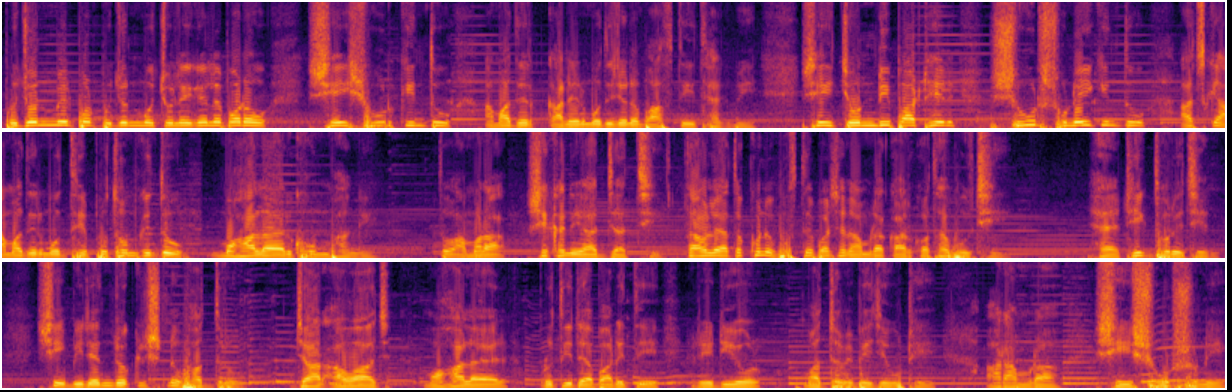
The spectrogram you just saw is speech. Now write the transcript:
প্রজন্মের পর প্রজন্ম চলে গেলে পরেও সেই সুর কিন্তু আমাদের কানের মধ্যে যেন বাজতেই থাকবে। সেই চণ্ডী পাঠের সুর শুনেই কিন্তু আজকে আমাদের মধ্যে প্রথম কিন্তু মহালয়ার ঘুম ভাঙে। তো আমরা সেখানে আজ যাচ্ছি। তাহলে এতক্ষণে বুঝতে পারছেন আমরা কার কথা বলছি। হ্যাঁ ঠিক ধরেছেন, সেই বীরেন্দ্র কৃষ্ণ ভদ্র, যার আওয়াজ মহালয়ার প্রতিটা বাড়িতে রেডিওর মাধ্যমে বেজে ওঠে। আর আমরা সেই সুর শুনে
